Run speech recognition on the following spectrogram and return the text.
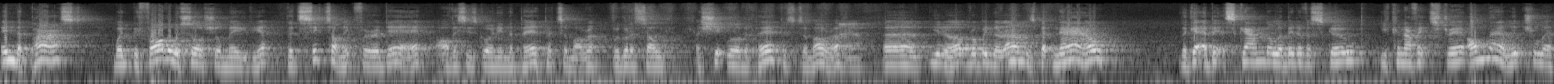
In the past, when before there was social media, they'd sit on it for a day. Oh, this is going in the paper tomorrow. We're going to sell a shitload of papers tomorrow. Yeah, Uh, you know, rubbing their hands. But now they get a bit of scandal, a bit of a scoop. You can have it straight on there, literally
